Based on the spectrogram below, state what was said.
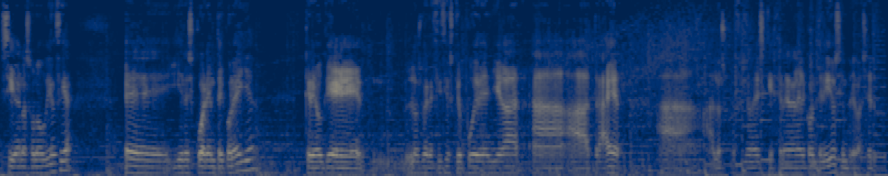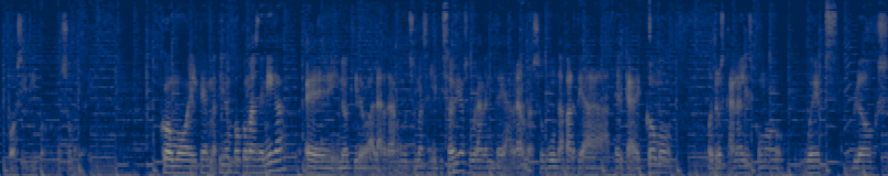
si ganas una audiencia eh, y eres coherente con ella, creo que los beneficios que pueden llegar a, atraer a, a, los profesionales que generan el contenido siempre va a ser positivo en su mayoría como el tema tiene un poco más de miga eh, y no quiero alargar mucho más el episodio, seguramente habrá una segunda parte acerca de cómo otros canales como webs, blogs,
